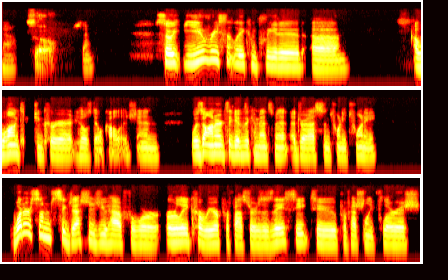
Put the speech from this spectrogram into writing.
Yeah. So. So you recently completed uh, a long teaching career at Hillsdale College and was honored to give the commencement address in 2020. What are some suggestions you have for early career professors as they seek to professionally flourish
